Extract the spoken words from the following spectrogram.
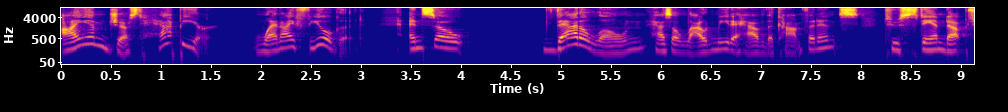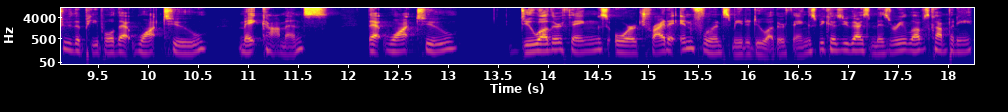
I am just happier when I feel good. And so that alone has allowed me to have the confidence to stand up to the people that want to make comments, that want to do other things or try to influence me to do other things because you guys, misery loves company.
